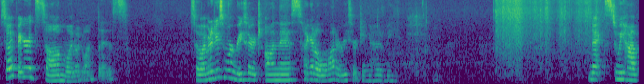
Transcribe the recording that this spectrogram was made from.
So I figured someone would want this. So I'm going to do some more research on this. I got a lot of researching ahead of me. Next we have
